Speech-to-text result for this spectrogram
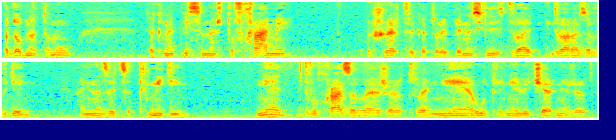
Подобно тому, как написано, что в храме жертвы, которые приносились два, два раза в день, они называются тмидим – не двухразовая жертва, не утренняя, вечерняя жертва.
